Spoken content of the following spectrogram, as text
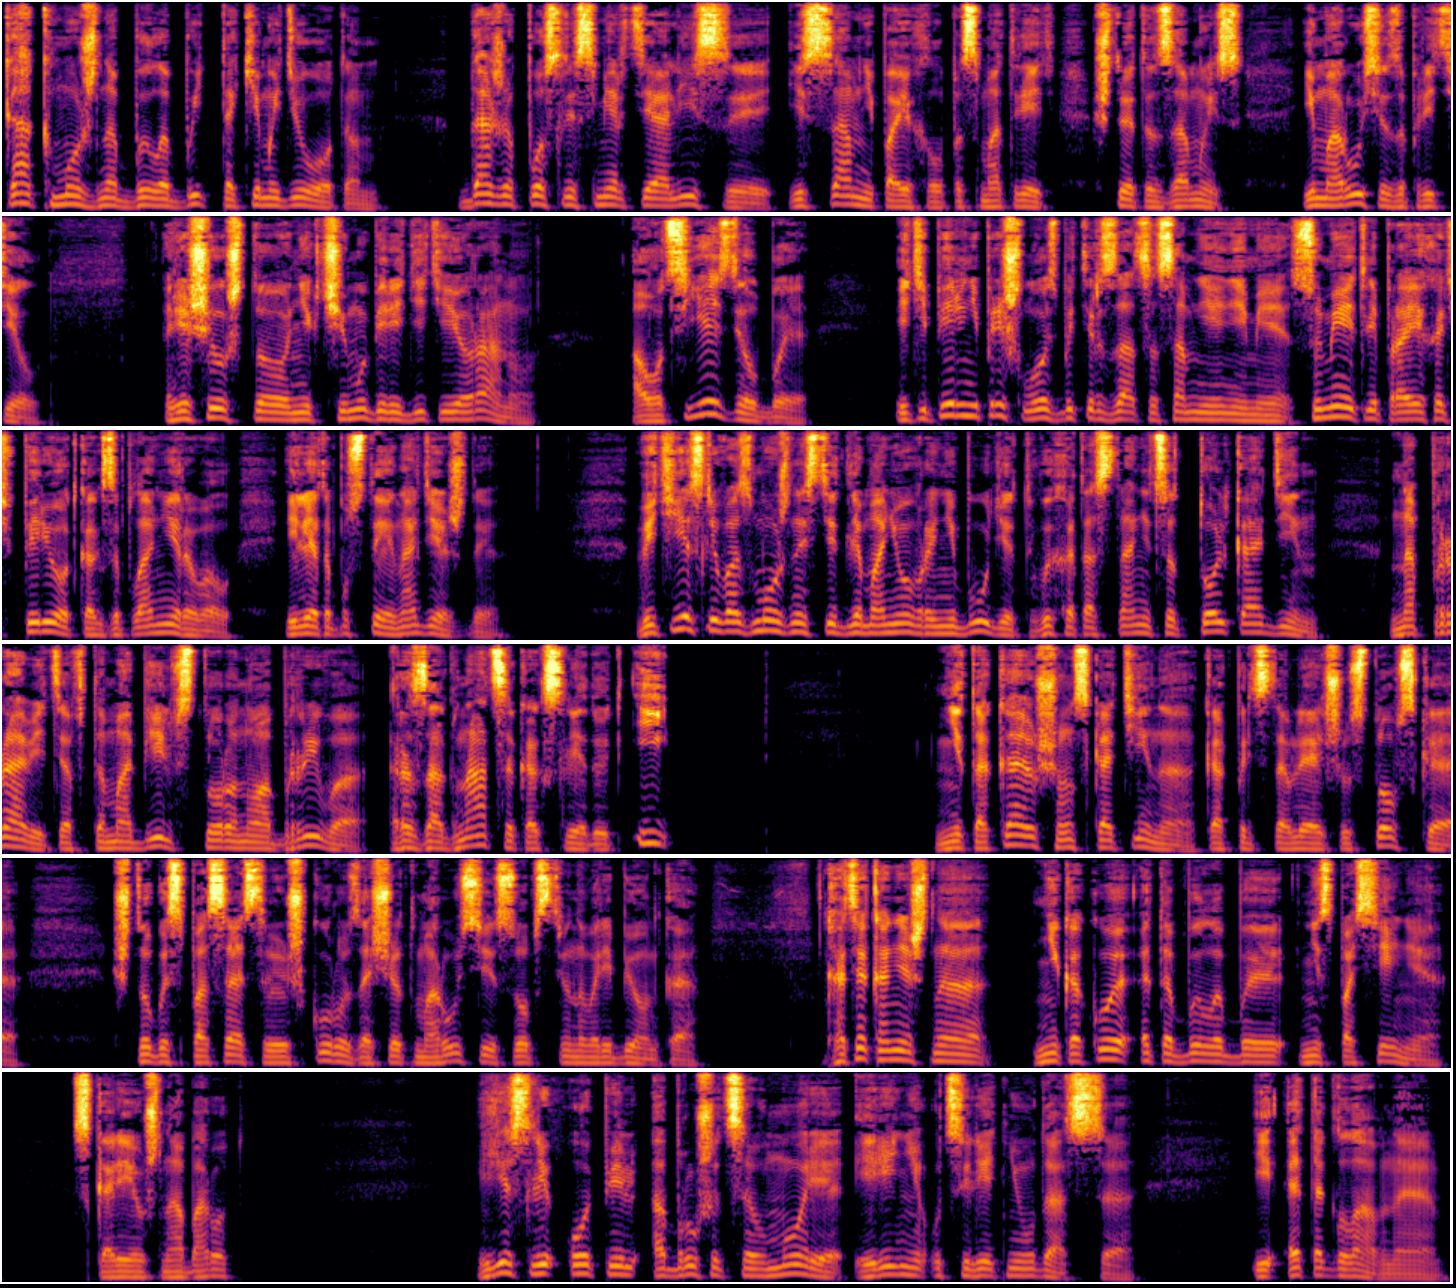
Как можно было быть таким идиотом? Даже после смерти Алисы и сам не поехал посмотреть, что это за мыс, и Марусе запретил. Решил, что ни к чему бередить ее рану. А вот съездил бы и теперь не пришлось бы терзаться сомнениями, сумеет ли проехать вперед, как запланировал, или это пустые надежды. Ведь если возможности для маневра не будет, выход останется только один — направить автомобиль в сторону обрыва, разогнаться как следует и... Не такая уж он скотина, как представляет Шустовская, чтобы спасать свою шкуру за счет Маруси и собственного ребенка. Хотя, конечно, никакое это было бы не спасение, скорее уж наоборот. Если «Опель» обрушится в море, Ирине уцелеть не удастся. И это главное.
